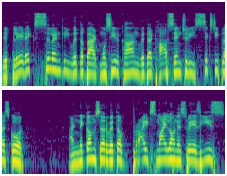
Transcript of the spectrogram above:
They played excellently with the bat. Musheer Khan with that half century, 60 plus score. And Nikam sir with a bright smile on his face. He's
